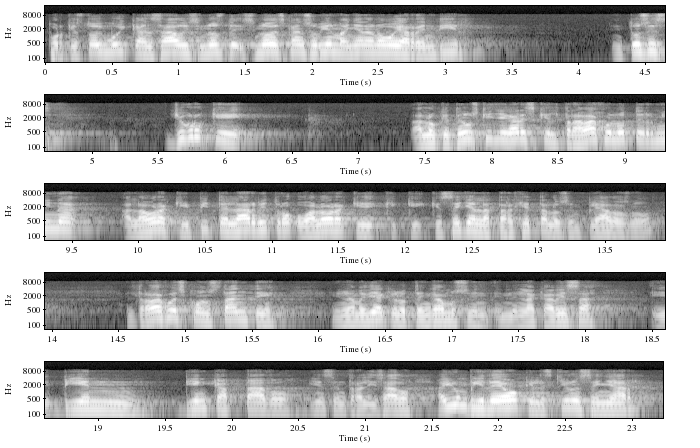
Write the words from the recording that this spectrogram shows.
porque estoy muy cansado y si no, si no descanso bien mañana no voy a rendir. Entonces, yo creo que a lo que tenemos que llegar es que el trabajo no termina a la hora que pita el árbitro o a la hora que, sellan la tarjeta a los empleados, ¿no? El trabajo es constante en la medida que lo tengamos en, la cabeza eh, bien, bien captado, bien centralizado. Hay un video que les quiero enseñar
